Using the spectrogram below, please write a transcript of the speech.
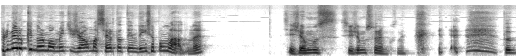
primeiro que normalmente já há uma certa tendência para um lado, né? Sejamos, sejamos francos, né? todo,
